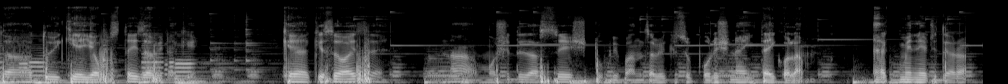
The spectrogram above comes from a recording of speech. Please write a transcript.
তা তুই কি এই অবস্থায় যাবি নাকি? কে, কিছু হয়েছে? না, মসজিদে যাচ্ছিস, টুপি, পাঞ্জাবি কিছু পরিস নাই, তাই কলাম এক মিনিট দাঁড়া।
